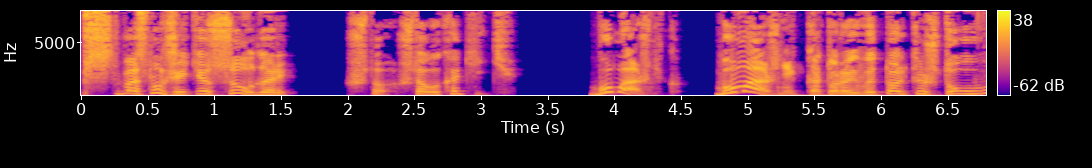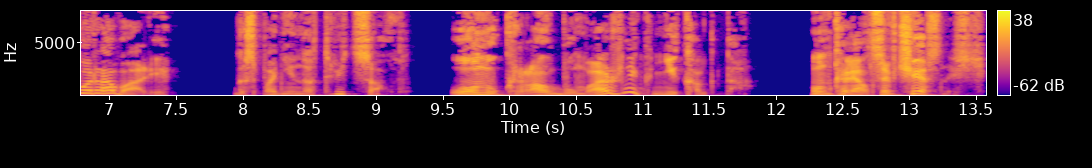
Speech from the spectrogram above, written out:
«Пст, послушайте, сударь!» «Что? Что вы хотите?» «Бумажник! Бумажник, который вы только что уворовали!» Господин отрицал. Он украл бумажник? Никогда. Он клялся в честность.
